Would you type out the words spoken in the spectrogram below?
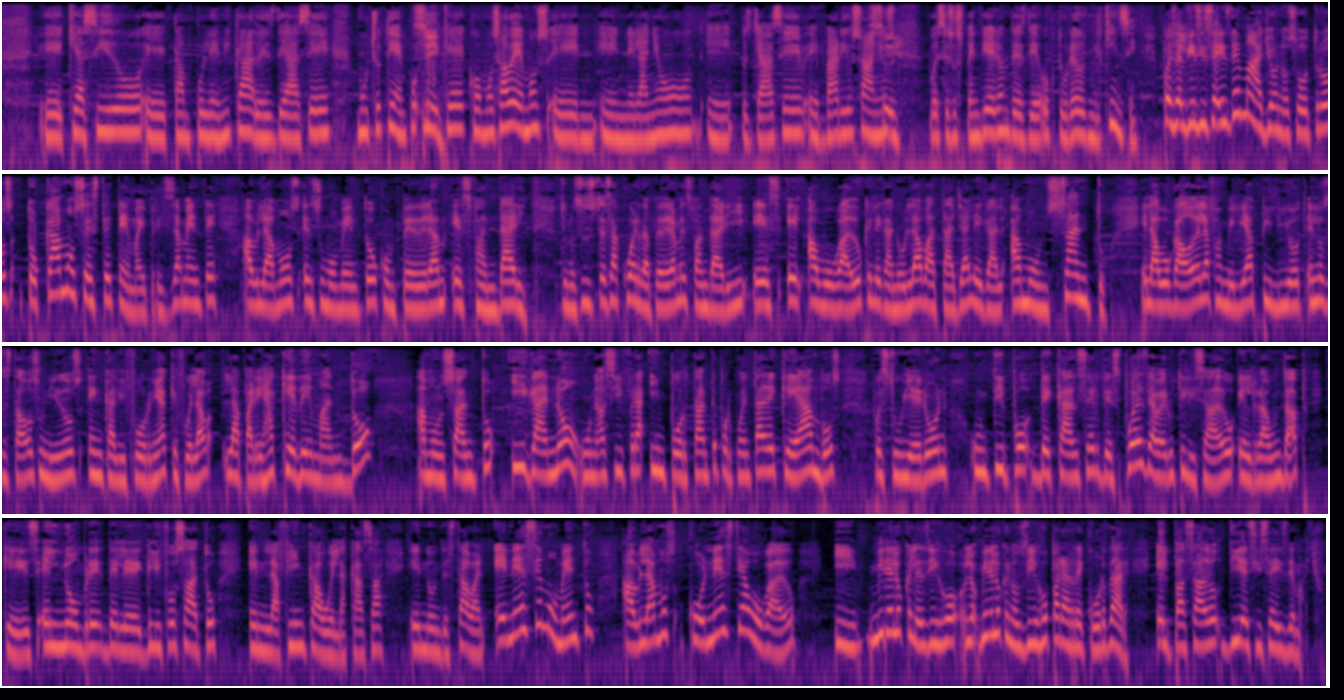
que ha sido tan polémica desde hace mucho tiempo y que como sabemos en, en el año eh, pues ya hace eh, varios años Sí. pues se suspendieron desde octubre de 2015. Pues el 16 de mayo nosotros tocamos este tema y precisamente hablamos en su momento con Pedram Esfandari. Yo no sé si usted se acuerda, Pedram Esfandari es el abogado que le ganó la batalla legal a Monsanto, el abogado de la familia Piliot en los Estados Unidos, en California, que fue la, la pareja que demandó a Monsanto y ganó una cifra importante por cuenta de que ambos pues tuvieron un tipo de cáncer después de haber utilizado el Roundup, que es el nombre del glifosato en la finca o en la casa en donde estaban. En ese momento hablamos con este abogado y mire lo que les dijo, lo- mire lo que nos dijo para recordar el pasado 16 de mayo.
